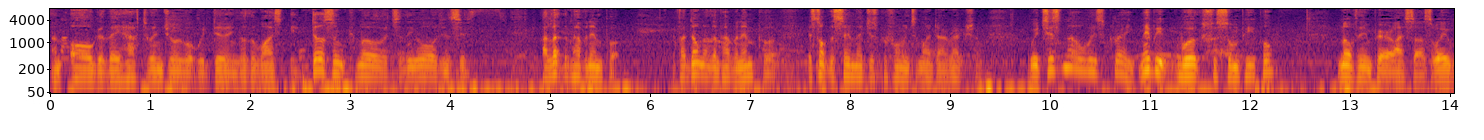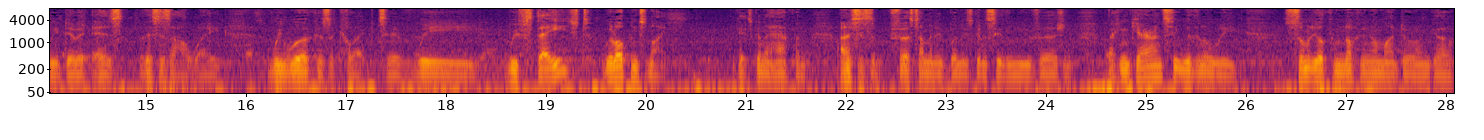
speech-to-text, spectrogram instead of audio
and Olga. They have to enjoy what we're doing. Otherwise, it doesn't come over to the audience. If I let them have an input, if I don't let them have an input, it's not the same. They're just performing to my direction, which isn't always great. Maybe it works for some people. Not for the Imperial Ice Stars. The way we do it is this is our way. We work as a collective. We we've staged. We'll open tonight. Okay, it's going to happen. And this is the first time anybody's going to see the new version. But I can guarantee within a week, somebody will come knocking on my door and go,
